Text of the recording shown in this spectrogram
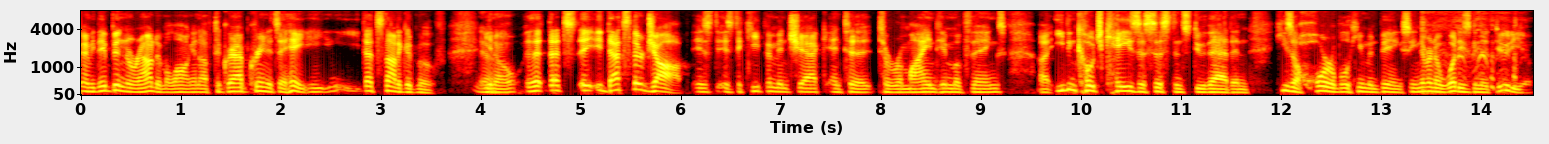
I mean, they've been around him long enough to grab Crean and say, "Hey, he, he, that's not a good move." Yeah. You know, that, that's that's their job is is to keep him in check and to to remind him of things. Uh, even Coach K's assistants do that, and he's a horrible human being, so you never know what he's going to do to you.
